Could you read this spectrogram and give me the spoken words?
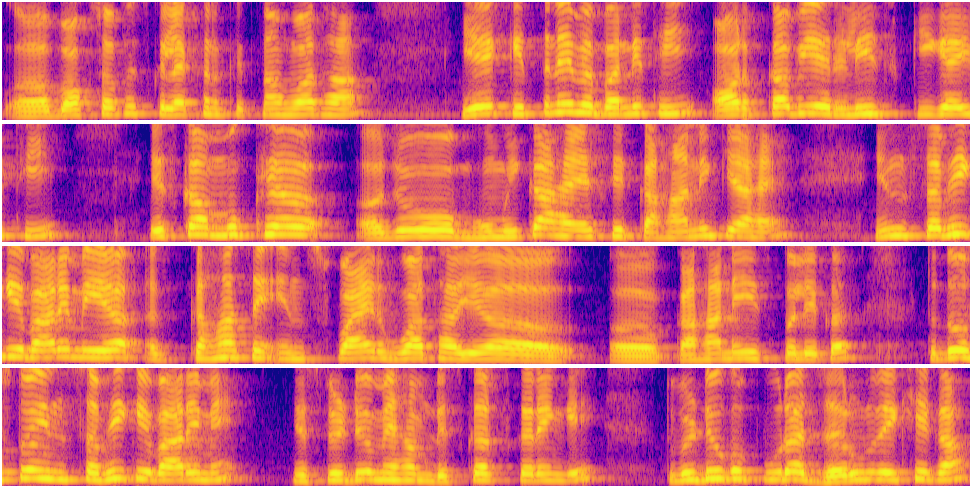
बॉक्स ऑफ़िस कलेक्शन कितना हुआ था ये कितने में बनी थी और कब ये रिलीज़ की गई थी? इसका मुख्य जो भूमिका है, इसकी कहानी क्या है? इन सभी के बारे में यह, कहाँ से इंस्पायर हुआ था यह कहानी इस पर लेकर? तो दोस्तों, इन सभी के बारे में इस वीडियो में हम डिस्कस करेंगे। तो वीडियो को पूरा ज़रूर देखिएगा।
